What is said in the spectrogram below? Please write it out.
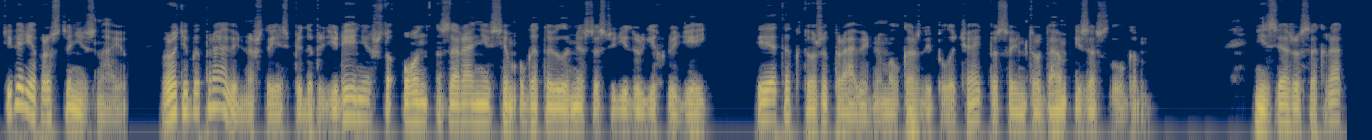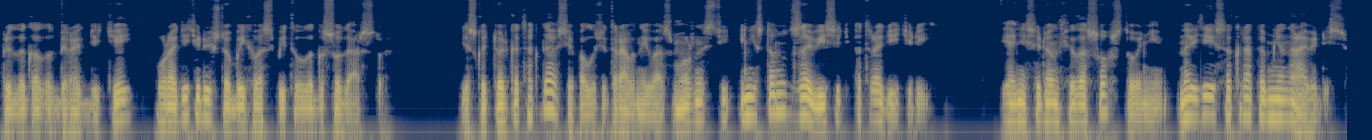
Теперь я просто не знаю. Вроде бы правильно, что есть предопределение, что он заранее всем уготовил место среди других людей, и это тоже правильно, мол, каждый получает по своим трудам и заслугам. Не зря же Сократ предлагал отбирать детей у родителей, чтобы их воспитывало государство. Дескать, только тогда все получат равные возможности и не станут зависеть от родителей. Я не силен в философствовании, но идеи Сократа мне нравились.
